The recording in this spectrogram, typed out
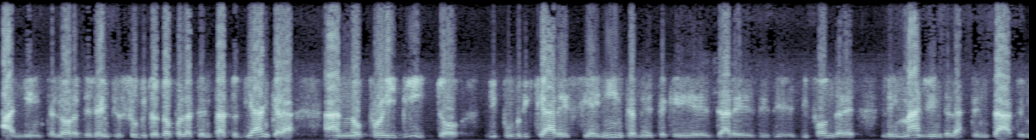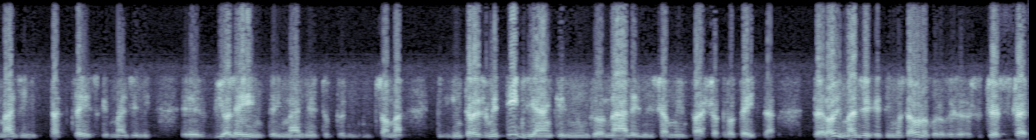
Ah, niente. Loro, ad esempio, subito dopo l'attentato di Ankara hanno proibito di pubblicare sia in internet che dare, di, di, diffondere le immagini dell'attentato, immagini pazzesche, immagini eh, violente, immagini insomma, intrasmettibili anche in un giornale diciamo, in fascia protetta, però immagini che dimostravano quello che era successo. Cioè,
